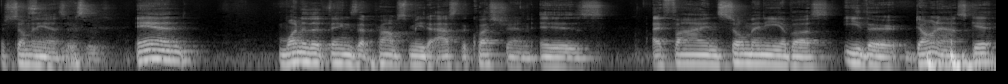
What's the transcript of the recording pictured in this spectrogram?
There's so many answers. And one of the things that prompts me to ask the question is I find so many of us either don't ask it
